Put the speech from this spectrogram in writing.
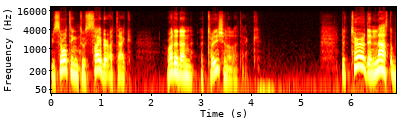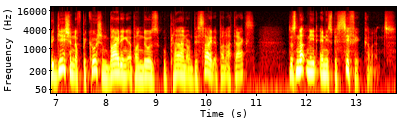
resorting to cyber attack rather than a traditional attack. The third and last obligation of precaution binding upon those who plan or decide upon attacks does not need any specific comment.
